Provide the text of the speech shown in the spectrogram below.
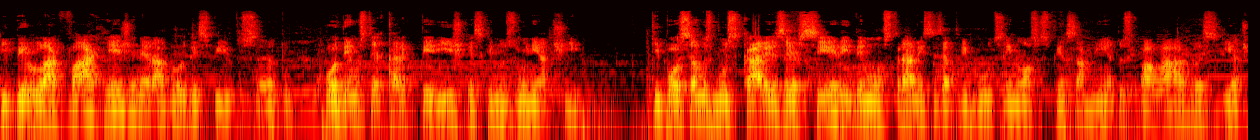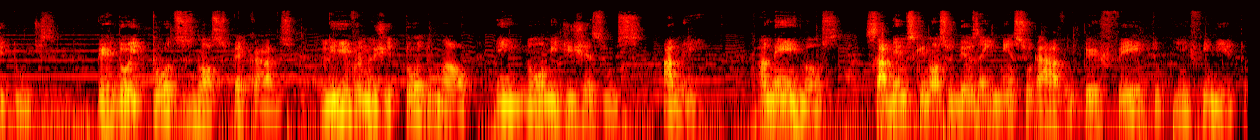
e pelo lavar regenerador do Espírito Santo, podemos ter características que nos unem a ti. Que possamos buscar exercer e demonstrar esses atributos em nossos pensamentos, palavras e atitudes. Perdoe todos os nossos pecados, livra-nos de todo mal, em nome de Jesus. Amém. Amém, irmãos. Sabemos que nosso Deus é imensurável, perfeito e infinito.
